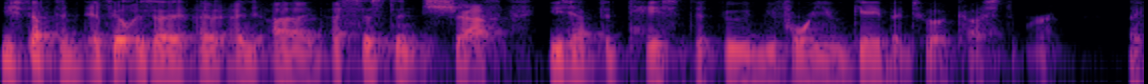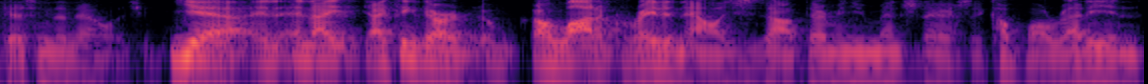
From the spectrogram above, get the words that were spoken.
You still have to. If it was a, a, a assistant chef, you'd have to taste the food before you gave it to a customer, like as an analogy. Yeah, and, and I, I think there are a lot of great analogies out there. I mean, you mentioned actually a couple already, and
